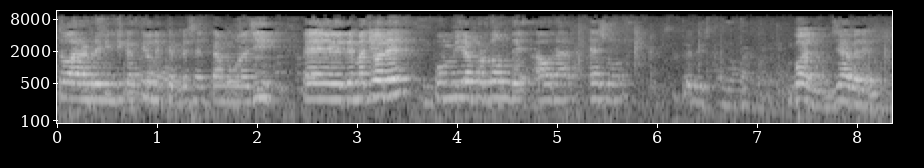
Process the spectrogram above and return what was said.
todas las reivindicaciones que presentamos allí. Eh, de mayores, pues mira por dónde, ahora eso, bueno, ya veremos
